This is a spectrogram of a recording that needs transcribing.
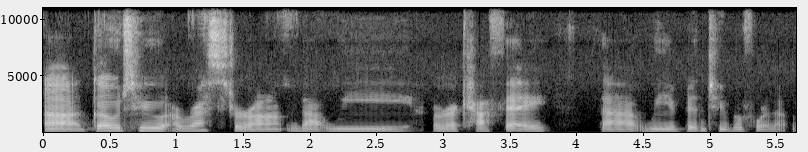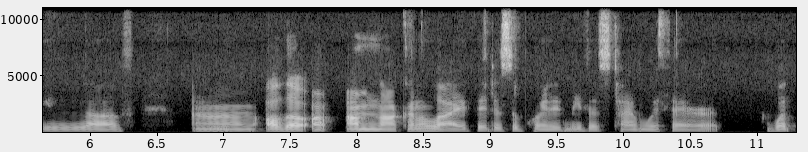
uh, go to a restaurant that we, or a cafe that we've been to before that we love. Um, mm. Although I'm not gonna lie, they disappointed me this time with their what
